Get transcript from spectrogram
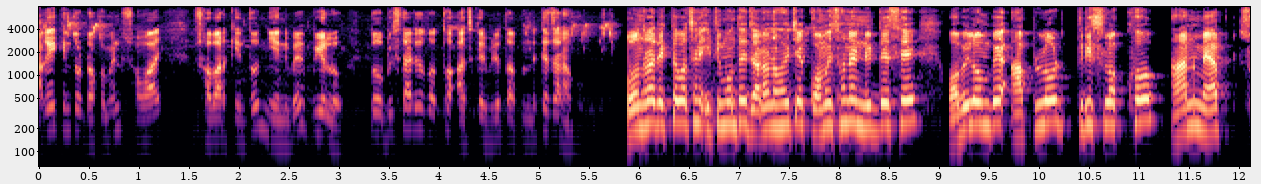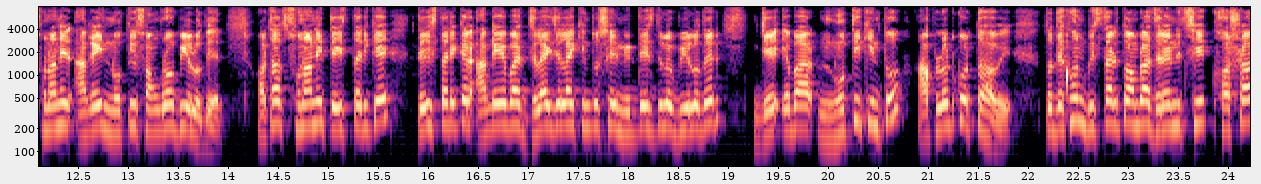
আগেই কিন্তু ডকুমেন্ট সবাই, সবার কিন্তু নিয়ে নেবে বিএলও তো বিস্তারিত তথ্য আজকের ভিডিওতে আপনাদেরকে জানাব। বন্ধুরা, দেখতে পাচ্ছেন, ইতিমধ্যে জানানো হয়েছে, কমিশনের নির্দেশে অবিলম্বে আপলোড 30 লক্ষ আনম্যাপড শুনানির আগেই নথি সংগ্রহ বিএলওদের। অর্থাৎ শুনানি তেইশ তারিখে, তেইশ তারিখের আগে এবার জেলায় জেলায় কিন্তু সেই নির্দেশ দিল বিএলওদের যে এবার নথি কিন্তু আপলোড করতে হবে। তো দেখুন, বিস্তারিত আমরা জেনে নিচ্ছি, খসড়া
